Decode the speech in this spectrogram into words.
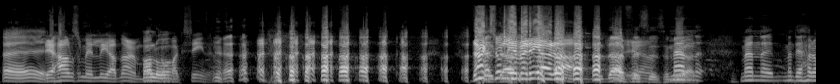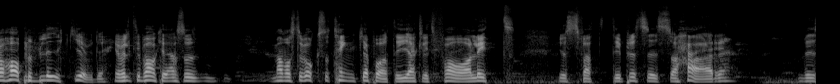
Det är han som är ledaren bakom Hallå? vaccinet. Dags att leverera! Det är som det men, men, men det här att ha publikljud, jag vill tillbaka, alltså, man måste också tänka på att det är jäkligt farligt just för att det är precis så här vi,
